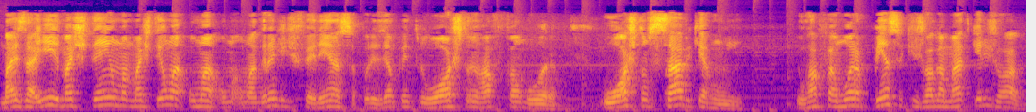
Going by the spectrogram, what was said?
Mas aí, mas tem, uma, mas tem uma, uma, uma, uma, grande diferença, por exemplo, entre o Washington e o Rafael Moura. O Washington sabe que é ruim. E o Rafael Moura pensa que joga mais do que ele joga.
